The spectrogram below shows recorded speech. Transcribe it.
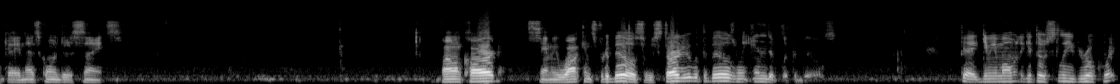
Okay, and that's going to the Saints. Final card, Sammy Watkins for the Bills. So we started with the Bills, we ended up with the Bills. Okay, give me a moment to get those sleeved real quick.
